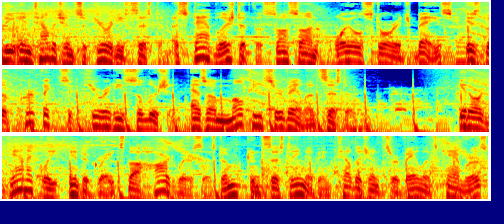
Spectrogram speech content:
The intelligent security system established at the Sosan oil storage base is the perfect security solution as a multi-surveillance system. It organically integrates the hardware system consisting of intelligent surveillance cameras,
